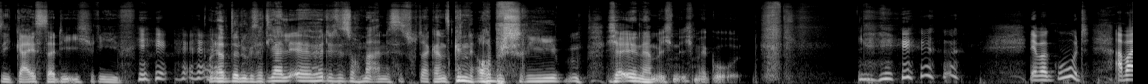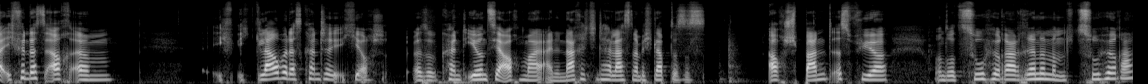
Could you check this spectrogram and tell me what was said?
die Geister, die ich rief. Und habe dann nur gesagt, ja, äh, hört ihr das doch mal an, das ist doch da ganz genau beschrieben. Ich erinnere mich nicht mehr gut. Ja, aber gut. Aber ich finde das auch, ähm, ich, ich glaube, das könnte hier auch, also könnt ihr uns ja auch mal eine Nachricht hinterlassen, aber ich glaube, dass es auch spannend ist für unsere Zuhörerinnen und Zuhörer,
